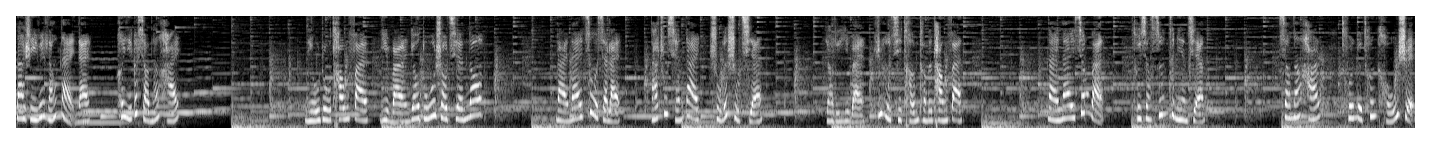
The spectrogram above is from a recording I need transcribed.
那是一位老奶奶和一个小男孩。牛肉汤饭一碗要多少钱呢？奶奶坐下来。拿出钱袋数了数钱，要了一碗热气腾腾的汤饭。奶奶将碗推向孙子面前，小男孩吞了吞口水，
